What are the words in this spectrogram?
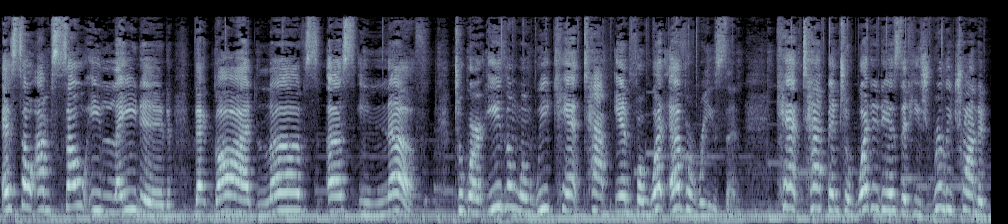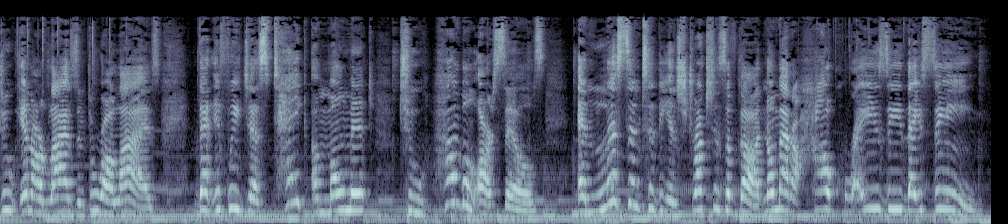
And so I'm so elated that God loves us enough to where even when we can't tap in for whatever reason, can't tap into what it is that He's really trying to do in our lives and through our lives, that if we just take a moment to humble ourselves and listen to the instructions of God, no matter how crazy they seem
